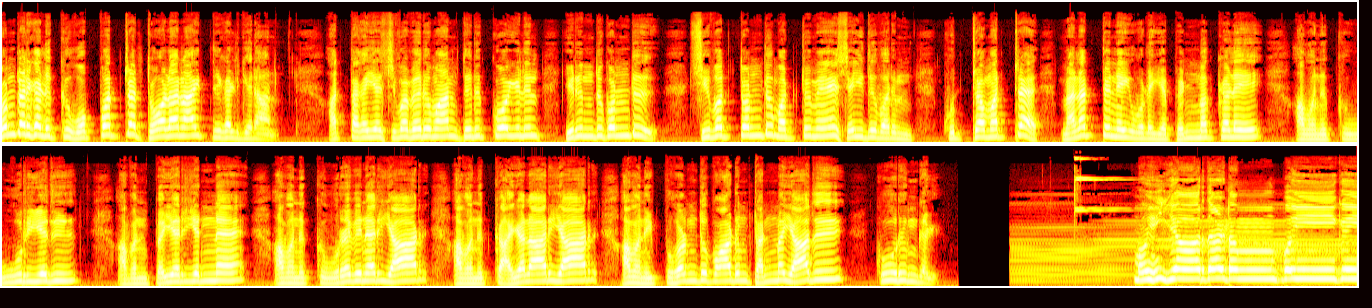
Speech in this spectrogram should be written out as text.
தொண்டர்களுக்கு ஒப்பற்ற தோழனாய் திகழ்கிறான். அத்தகைய சிவபெருமான் திருக்கோயிலில் இருந்து கொண்டு சிவத்தொண்டு மட்டுமே செய்து வரும் குற்றமற்ற நலத்தினை உடைய பெண்மக்களே அவனுக்கு ஊறியது அவன் பெயர் என்ன? அவனுக்கு உறவினர் யார்? அவனுக்கு அயலார் யார்? அவனை புகழ்ந்து பாடும் தன்மையாது கூறுங்கள். மொய்யார்தடம் பொய்கை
